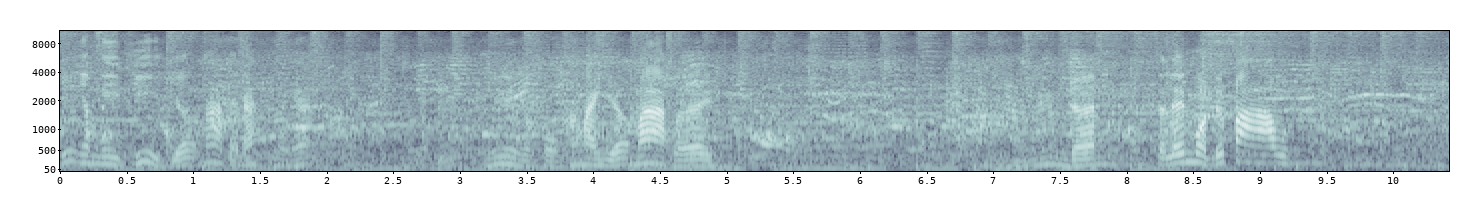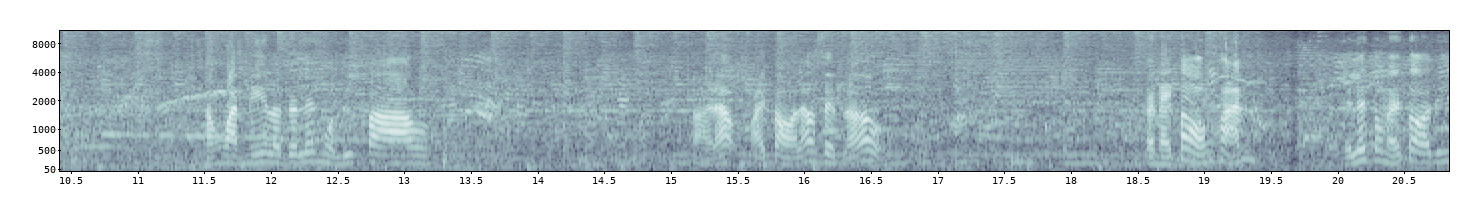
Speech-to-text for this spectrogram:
นี่ยังมีที่เยอะมากเลยนะตรงเนี้ยนี่โอ้โหข้างในเยอะมากเลยเดินจะเล่นหมดหรือเปล่า ทั้งวันนี้เราจะเล่นหมดหรือเปล่าตายแล้วไปต่อแล้วเสร็จแล้วไปไหนต่อของขวัญไปเล่นตรงไหนต่อดี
